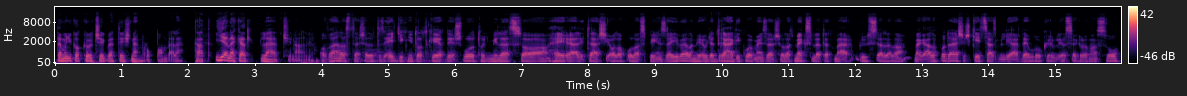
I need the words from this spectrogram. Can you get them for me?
de mondjuk a költségvetés nem roppan bele. Tehát ilyeneket lehet csinálni. A választás előtt az egyik nyitott kérdés volt, hogy mi lesz a helyreállítási alap olasz pénzeivel, amire ugye a drági kormányzás alatt megszületett már Brüsszellel a megállapodás, és 200 milliárd euró körüli összegről van szó.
